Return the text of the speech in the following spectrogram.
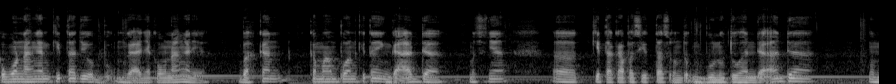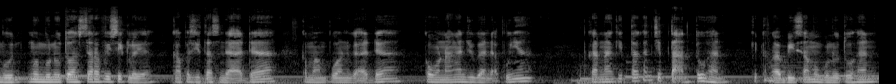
Kewenangan kita juga nggak hanya kewenangan ya, bahkan kemampuan kita yang nggak ada. Maksudnya eh, kita kapasitas untuk membunuh Tuhan nggak ada, membunuh Tuhan secara fisik loh ya. Kapasitas nggak ada, kemampuan nggak ada, kewenangan juga nggak punya, karena kita kan ciptaan Tuhan. Kita nggak bisa membunuh Tuhan.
